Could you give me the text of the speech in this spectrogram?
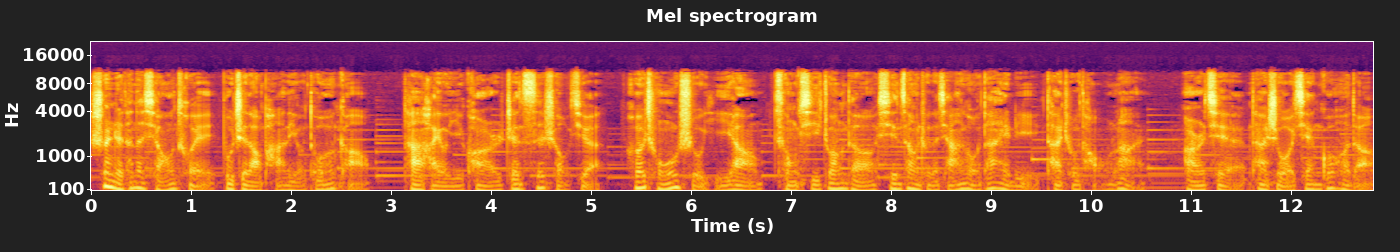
顺着他的小腿，不知道爬得有多高。他还有一块真丝手绢，和宠物鼠一样，从西装的心脏处的假口袋里探出头来。而且他是我见过的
